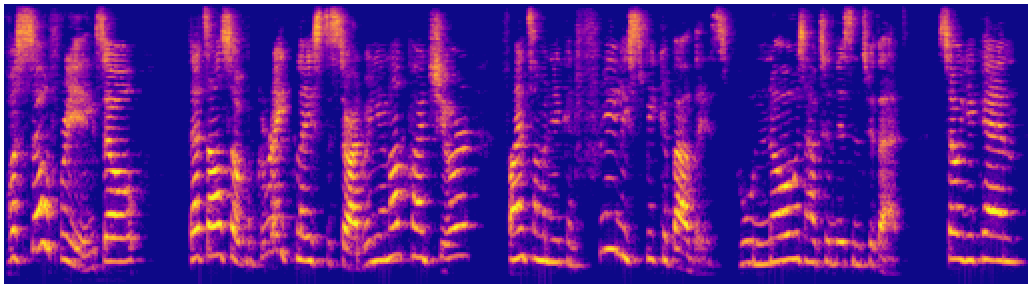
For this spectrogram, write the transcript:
was so freeing. So that's also a great place to start. When you're not quite sure, find someone you can freely speak about this, who knows how to listen to that. So you can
